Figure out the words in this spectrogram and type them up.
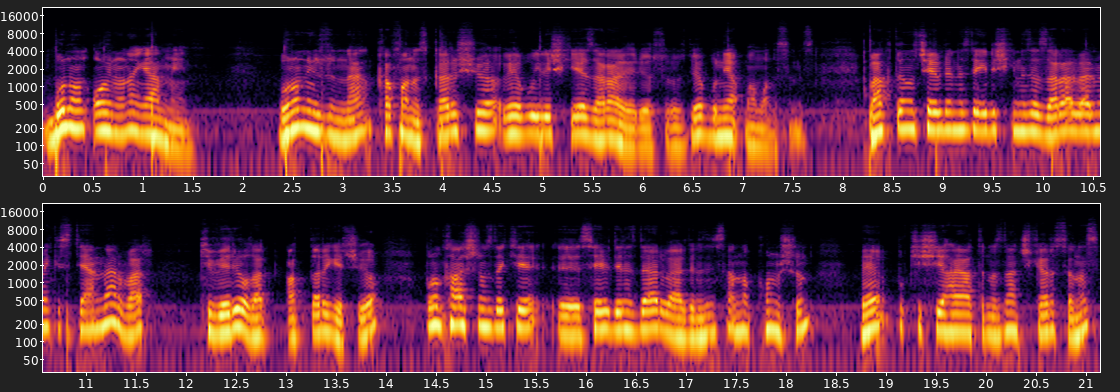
Bunun oyununa gelmeyin. Bunun yüzünden kafanız karışıyor ve bu ilişkiye zarar veriyorsunuz diyor. Bunu yapmamalısınız. Baktığınız çevrenizde ilişkinize zarar vermek isteyenler var ki veriyorlar, atları geçiyor. Bunun karşınızdaki e, sevdiğiniz, değer verdiğiniz insanla konuşun ve bu kişiyi hayatınızdan çıkarırsanız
